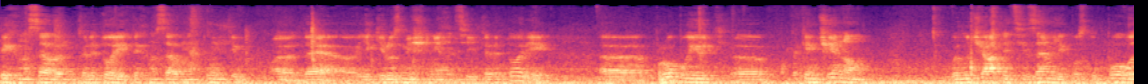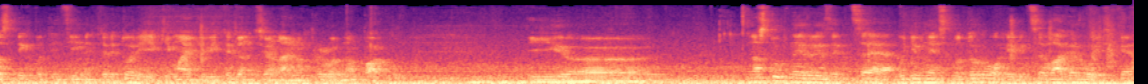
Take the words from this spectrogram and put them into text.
тих населених територій, тих населених пунктів, е, де, які розміщені на цій території, пробують таким чином вилучати ці землі поступово з тих потенційних територій, які мають увійти до національного природного парку. І е, наступний ризик це будівництво дороги від села Геройське.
